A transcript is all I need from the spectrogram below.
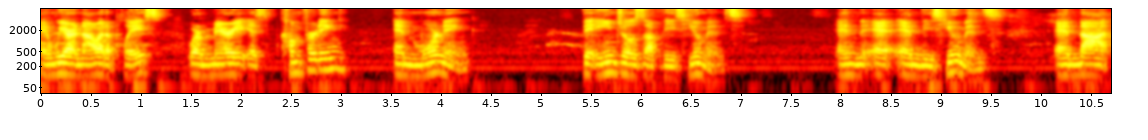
And we are now at a place where Mary is comforting and mourning the angels of these humans, and and these humans, and not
